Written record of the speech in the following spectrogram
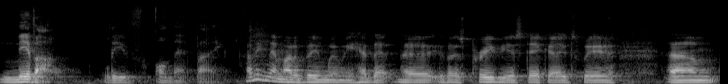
never live on that bay. I think that might have been when we had that uh, those previous decades where um,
